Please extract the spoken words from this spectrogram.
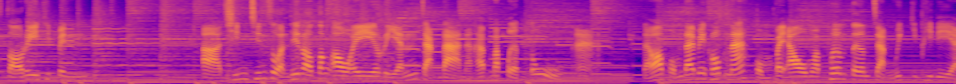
สตอรี่ที่เป็น ชิ้นชิ้นส่วนที่เราต้องเอาไอเหรียญจากด่านนะครับ มาเปิดตู้อ่าแต่ว่าผมได้ไม่ครบนะ ผมไปเอามาเพิ่มเติมจากวิกิพีเดีย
